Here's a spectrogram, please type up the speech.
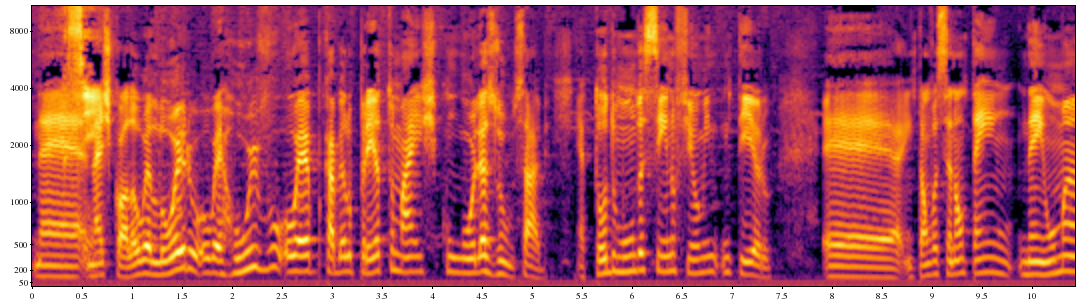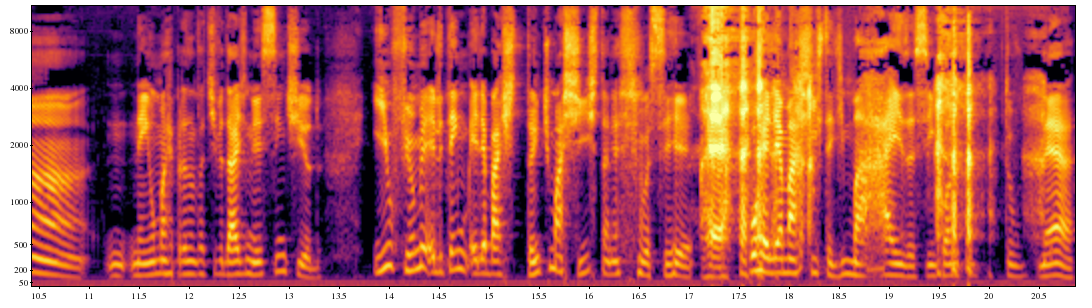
Né, na escola, ou é loiro, ou é ruivo, ou é cabelo preto, mas com olho azul, sabe? É todo mundo assim no filme inteiro. É, então você não tem nenhuma, nenhuma representatividade nesse sentido. E o filme, ele tem. Ele é bastante machista, né? Se você. É. Porra, ele é machista demais, assim, quando tu, tu, né?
